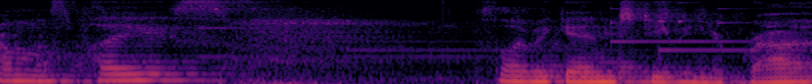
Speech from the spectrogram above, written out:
From this place, slowly begin to deepen your breath,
